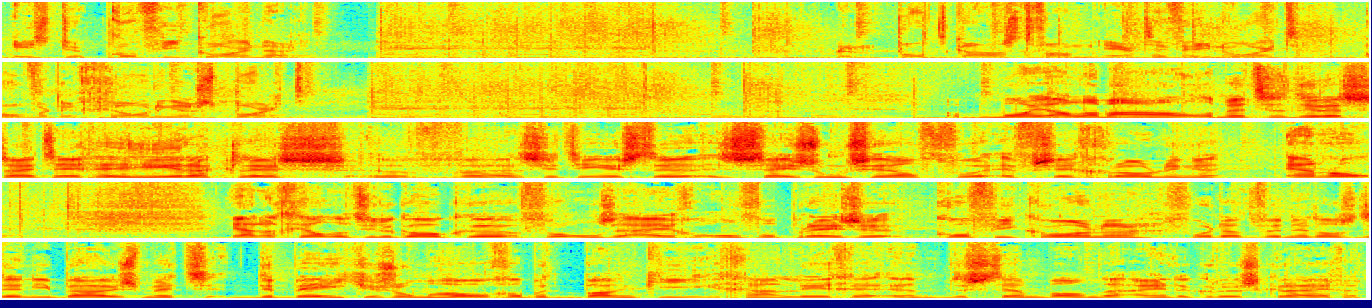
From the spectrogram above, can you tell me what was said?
is de Koffie Corner. Een podcast van RTV Noord over de Groninger sport. Mooi allemaal. Met de wedstrijd tegen Heracles uh, zit de eerste seizoenshelft voor FC Groningen erop. Ja, dat geldt natuurlijk ook uh, voor onze eigen onvolprezen koffiecorner. Voordat we net als Danny Buis met de beentjes omhoog op het bankje gaan liggen en de stembanden eindelijk rust krijgen,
